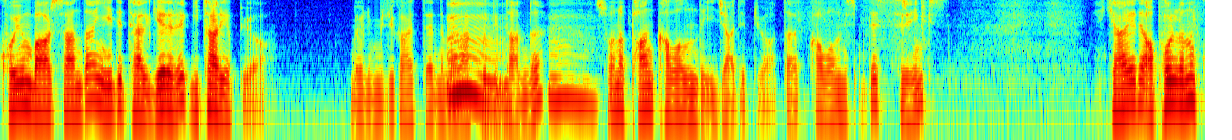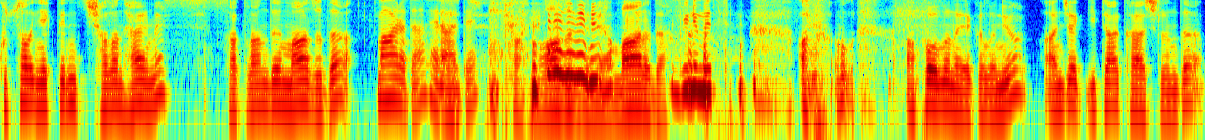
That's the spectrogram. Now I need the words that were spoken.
koyun bağırsağından yedi tel gererek gitar yapıyor. Böyle müzik aletlerine meraklı hmm. bir tanrı. Hmm. Sonra pan kavalını da icat ediyor. Hatta kavalın ismi de Strings. Hikayede Apollo'nun kutsal ineklerini çalan Hermes saklandığı mağazada Mağarada herhalde. Evet. Ah, mağaza dedim ya mağarada. Günümüz. Apollon'a yakalanıyor. Ancak gitar karşılığında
